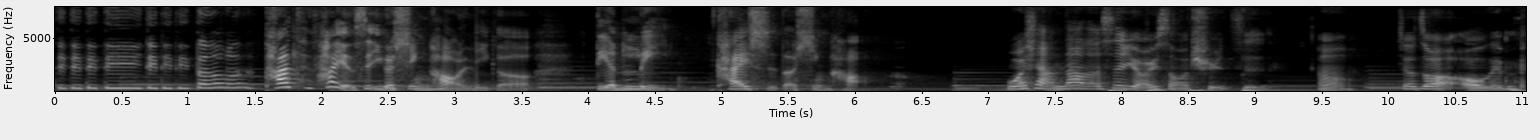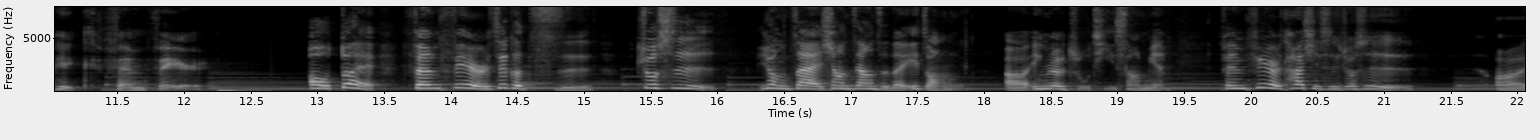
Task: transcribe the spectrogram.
滴滴滴滴滴滴滴哒，它它也是一个信号，一个典礼开始的信号。我想到的是有一首曲子，嗯，叫做 Olympic Fanfare。哦，对，Fanfare 这个词就是用在像这样子的一种呃音乐主题上面。Fanfare 它其实就是呃，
